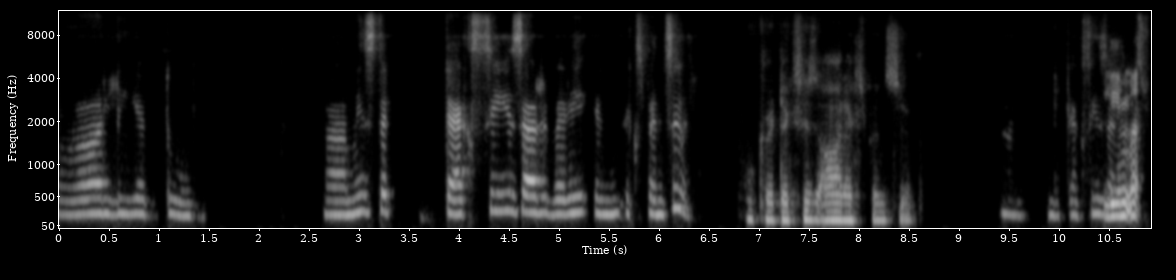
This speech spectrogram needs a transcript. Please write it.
غالية uh, means that taxis are very in- expensive. Okay, taxis are expensive. The taxis are لما- expensive.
